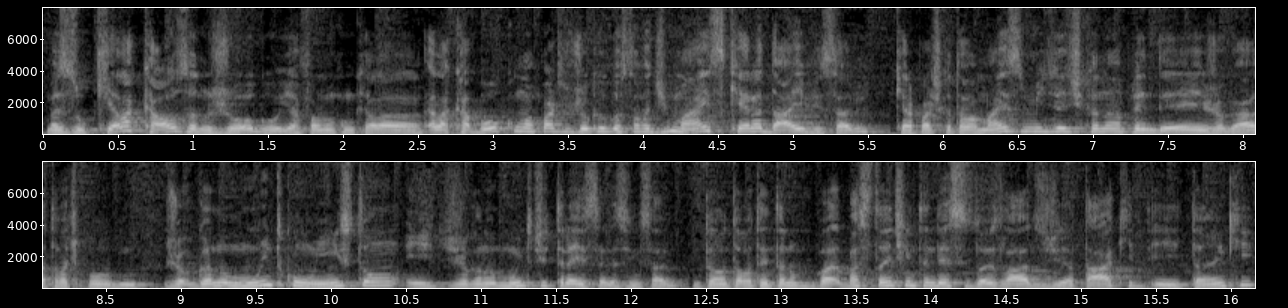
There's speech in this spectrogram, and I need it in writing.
Mas o que ela causa no jogo e a forma com que ela. Ela acabou com uma parte do jogo que eu gostava demais, que era dive, sabe? Que era a parte que eu tava mais me dedicando a aprender e jogar. Eu tava, tipo, jogando muito com Winston e jogando muito de Tracer, assim, sabe? Então eu tava tentando ba- bastante entender esses dois lados de ataque e tanque,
